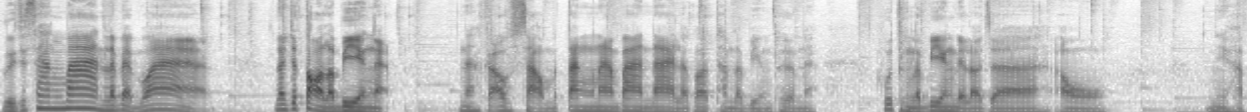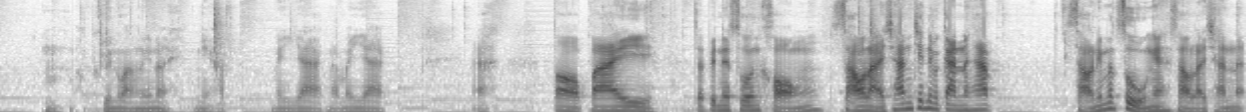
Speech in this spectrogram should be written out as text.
หรือจะสร้างบ้านแล้วแบบว่าเราจะต่อระเบียงอะ่ะ นะก็เอาเสามาตั้งหน้าบ้านได้แล้วก็ทำระเบียงเพิ่มนะ พูดถึงระเบียงเดี๋ยวเราจะเอานี่ครับเอาพื้นวางนิดหน่อยนี่ครับไม่ยากนะไม่ยากอะต่อไปจะเป็นในโซนของเสาหลายชั้นเช่นเดียวกันนะครับ เสานี้มันสูงไงเสาหลายชั้นอะ่ะ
